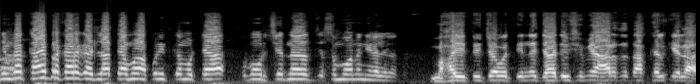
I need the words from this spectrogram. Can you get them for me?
नेमका काय प्रकार घडला? त्यामुळे आपण इतक्या मोठ्या मोर्चेनं समूहानं निघालेला महायुतीच्या वतीनं ज्या दिवशी मी अर्ज दाखल केला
